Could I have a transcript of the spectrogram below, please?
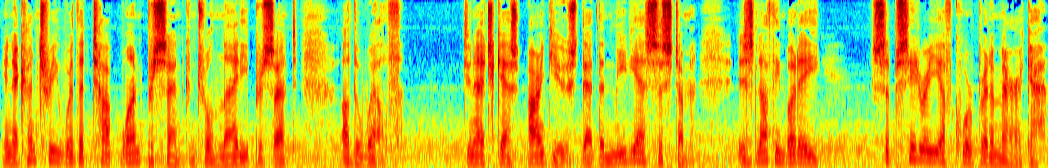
In a country where the top 1% control 90% of the wealth, tonight's guest argues that the media system is nothing but a subsidiary of corporate America.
